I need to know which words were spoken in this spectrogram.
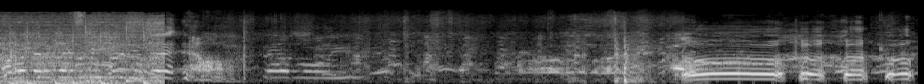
I want that to be good in the Oh.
